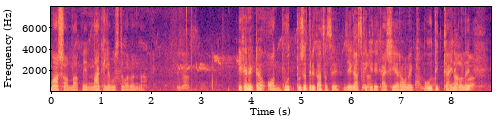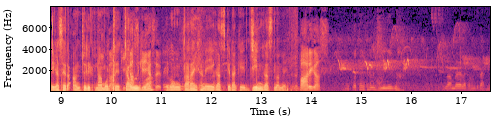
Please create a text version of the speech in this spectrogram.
মাশাল্লাহ আপনি না খেলে বুঝতে পারবেন না। ঠিক আছে। এখানে একটা অদ্ভুত প্রজাতির গাছ আছে যে গাছকে ঘিরে খাসিয়ারা অনেক ভৌতিক কাহিনী বলে। এই গাছের আঞ্চলিক নাম হচ্ছে গাছ, চাউল গুয়া এবং তারা এখানে এই গাছকে ডাকে জিন গাছ নামে। পাহাড়ি গাছ। আমরা এলাকার মধ্যে রাখি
